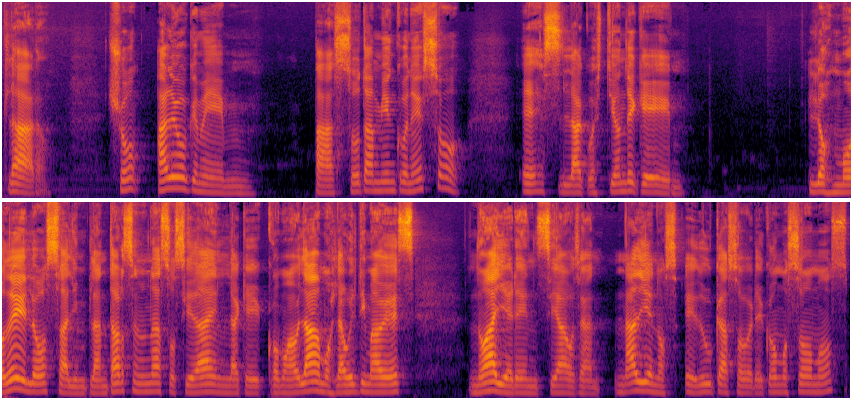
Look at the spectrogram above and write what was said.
Claro. Yo, algo que me pasó también con eso es la cuestión de que los modelos, al implantarse en una sociedad en la que, como hablábamos la última vez, no hay herencia, o sea, nadie nos educa sobre cómo somos,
